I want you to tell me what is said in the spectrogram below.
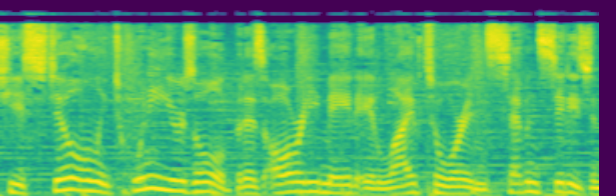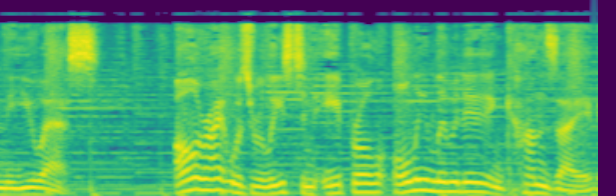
She is still only 20 years old, but has already made a live tour in seven cities in the US. All Right was released in April, only limited in Kansai,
